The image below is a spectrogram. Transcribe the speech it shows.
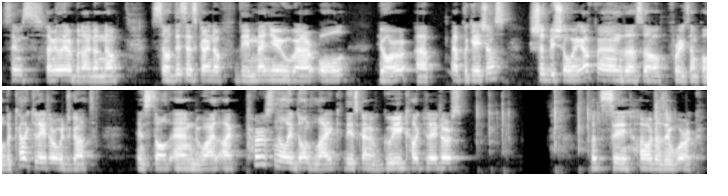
seems familiar, but I don't know. So this is kind of the menu where all your uh, applications should be showing up. And uh, so, for example, the calculator, which got installed. And while I personally don't like these kind of GUI calculators, let's see how does it work.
